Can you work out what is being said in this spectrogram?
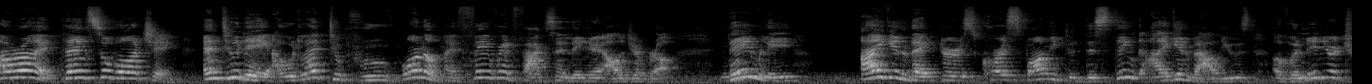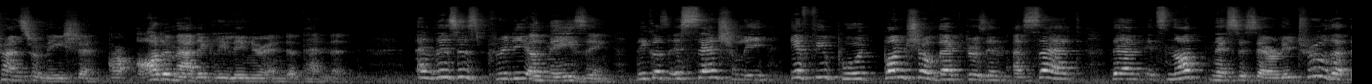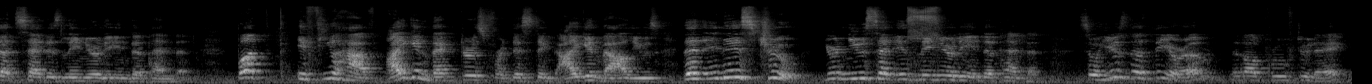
Alright, thanks for watching. And today I would like to prove one of my favorite facts in linear algebra. Namely, eigenvectors corresponding to distinct eigenvalues of a linear transformation are automatically linear independent. And this is pretty amazing because essentially if you put bunch of vectors in a set, then it's not necessarily true that that set is linearly independent. But if you have eigenvectors for distinct eigenvalues, then it is true. Your new set is linearly independent. So here's the theorem that I'll prove today.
